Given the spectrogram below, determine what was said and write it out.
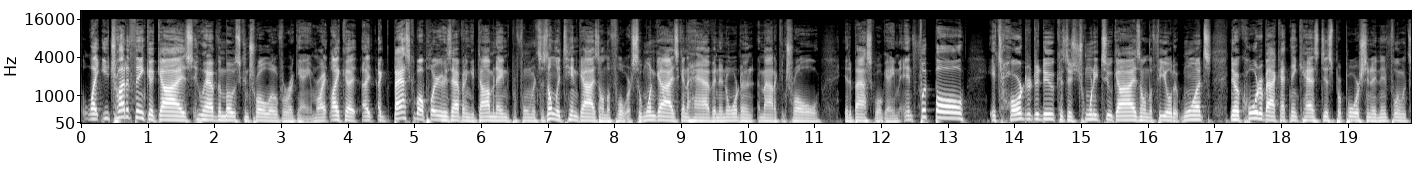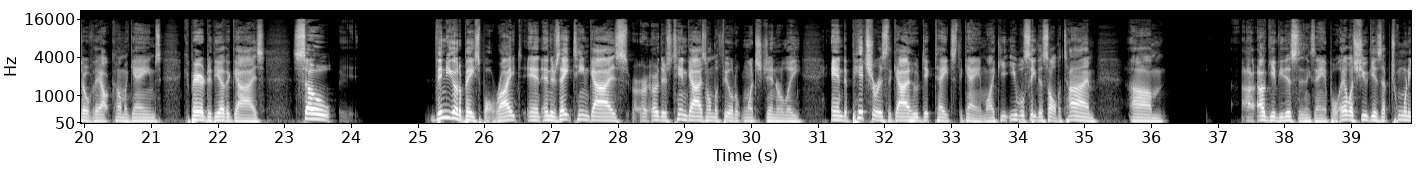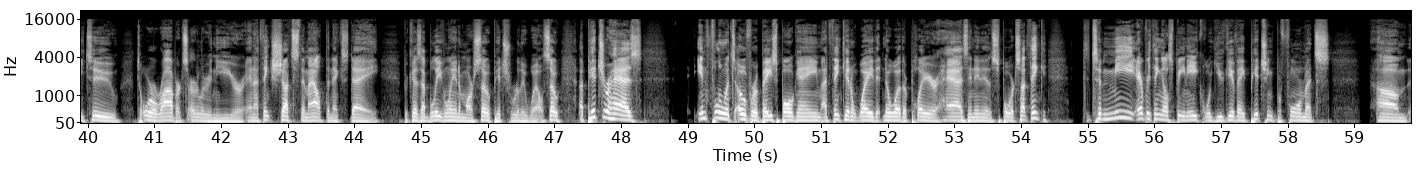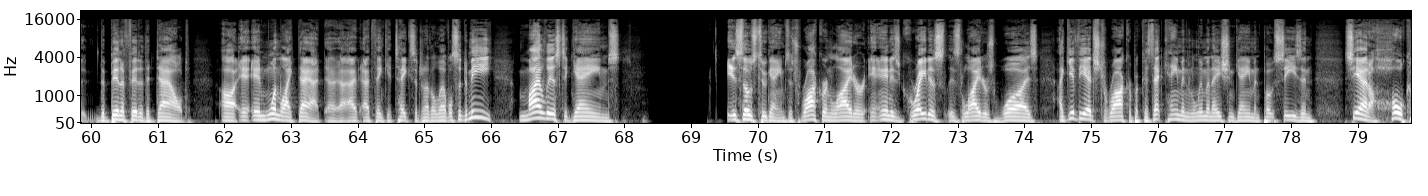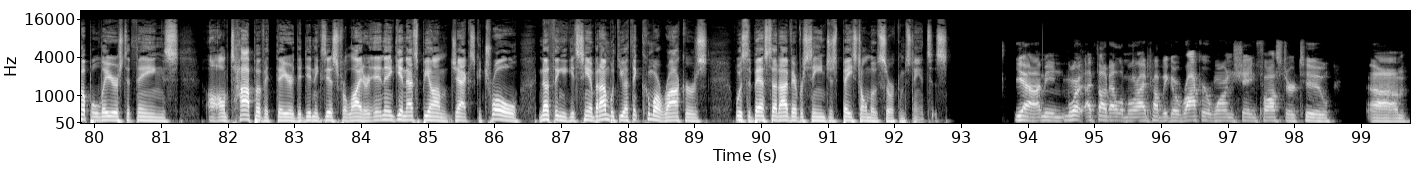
Like you try to think of guys who have the most control over a game, right? Like a, a, a basketball player who's having a dominating performance. There's only ten guys on the floor, so one guy is going to have an inordinate amount of control in a basketball game. In football, it's harder to do because there's 22 guys on the field at once. Now, a quarterback, I think, has disproportionate influence over the outcome of games compared to the other guys. So then you go to baseball, right? And and there's 18 guys or, or, there's 10 guys on the field at once generally, and the pitcher is the guy who dictates the game. Like you, you will see this all the time. Um, I, I'll give you this as an example. LSU gives up 22 to Oral Roberts earlier in the year, and I think shuts them out the next day because I believe Landon Marceau pitched really well. So a pitcher has influence over a baseball game, I think, in a way that no other player has in any of the sports. So I think to me, everything else being equal, you give a pitching performance um, the benefit of the doubt. Uh, and, one like that, uh, I, I, think it takes it another level. So to me, my list of games is those two games. It's Rocker and Leiter. And, as great as, as Leiter's was, I give the edge to Rocker because that came in an elimination game in postseason. She had a whole couple layers to things on top of it there that didn't exist for Leiter. And again, that's beyond Jack's control. Nothing against him, but I'm with you. I think Kumar Rockers was the best that I've ever seen just based on those circumstances. Yeah, I mean, more. I thought about a little more. I'd probably go Rocker one, Shan Foster two, um,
